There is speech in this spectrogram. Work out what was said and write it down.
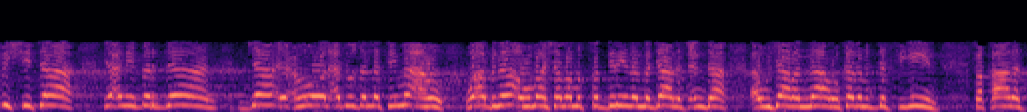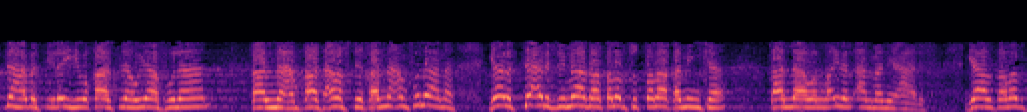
في الشتاء يعني بردان جائع هو والعجوز التي معه وأبناؤه ما شاء الله متصدرين المجالس عند أوجار النار وكذا متدفيين. فقالت ذهبت إليه وقالت له يا فلان؟ قال نعم. قالت عرفتي؟ قال نعم فلانة. قالت تعرف لماذا طلبت الطلاق منك؟ قال لا والله إلى الآن ماني عارف. قال طلبت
